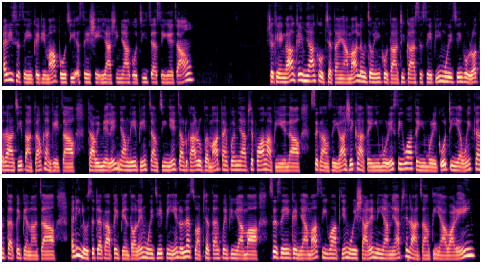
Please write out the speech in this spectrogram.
အဲ့ဒီစစ်ဆေးဂိတ်တွေမှာပိုကြီးအစင်ရှိအရာရှိများကိုကြီးကြပ်စေခဲ့ကြောင်း ရခင်ကဂိတ်များကိုဖျက်တမ်းရမှာလုံခြုံရေးကိုသာအဓိကစစ်ဆေးပြီးငွေချင်းကိုတော့တရာကြီးသာတောင်းခံခဲ့ကြောင်းဒါပေမဲ့လည်းညောင်လေးပင်ကြောက်ကြီးနဲ့ကြောက်တကားတို့ဘက်မှတိုင်ပွဲများဖြစ်ပွားလာပြီးရင်နောက်စစ်ကောင်စီကရိတ်ခသိမ်းယူမှုတွေစီးဝါသိမ်းယူမှုတွေကိုတရဝင်ကန့်သက်ပိတ်ပင်လာကြောင်းအဲ့ဒီလိုစစ်တပ်ကပိတ်ပင်တော့လဲငွေကြေးပြင်ရင်လွတ်လပ်စွာဖျက်တမ်းခွင့်ပြုရမှာစစ်စင်းဂိတ်များမှာစီးဝါပြင်ငွေရှာတဲ့နေရာများဖြစ်လာကြောင်းသိရပါတယ်။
